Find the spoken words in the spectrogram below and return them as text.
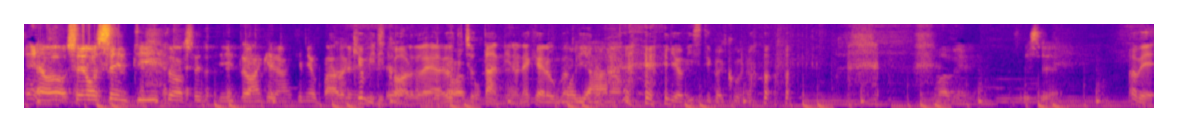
Eh, ho, se, ho, sentito, ho sentito anche, anche mio padre. Anche io mi ricordo, eh, avevo 18 anni, non è che ero un bambino. Li ho visti qualcuno. Va bene. Sì, sì. Vabbè,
